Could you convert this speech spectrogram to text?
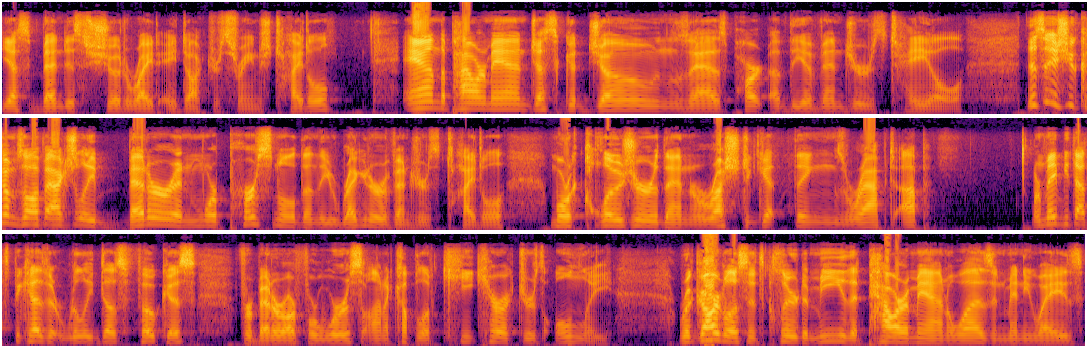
Yes, Bendis should write a Doctor Strange title and the Power Man Jessica Jones as part of the Avengers tale. This issue comes off actually better and more personal than the regular Avengers title, more closure than rush to get things wrapped up. Or maybe that's because it really does focus, for better or for worse, on a couple of key characters only. Regardless, it's clear to me that Power Man was, in many ways,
